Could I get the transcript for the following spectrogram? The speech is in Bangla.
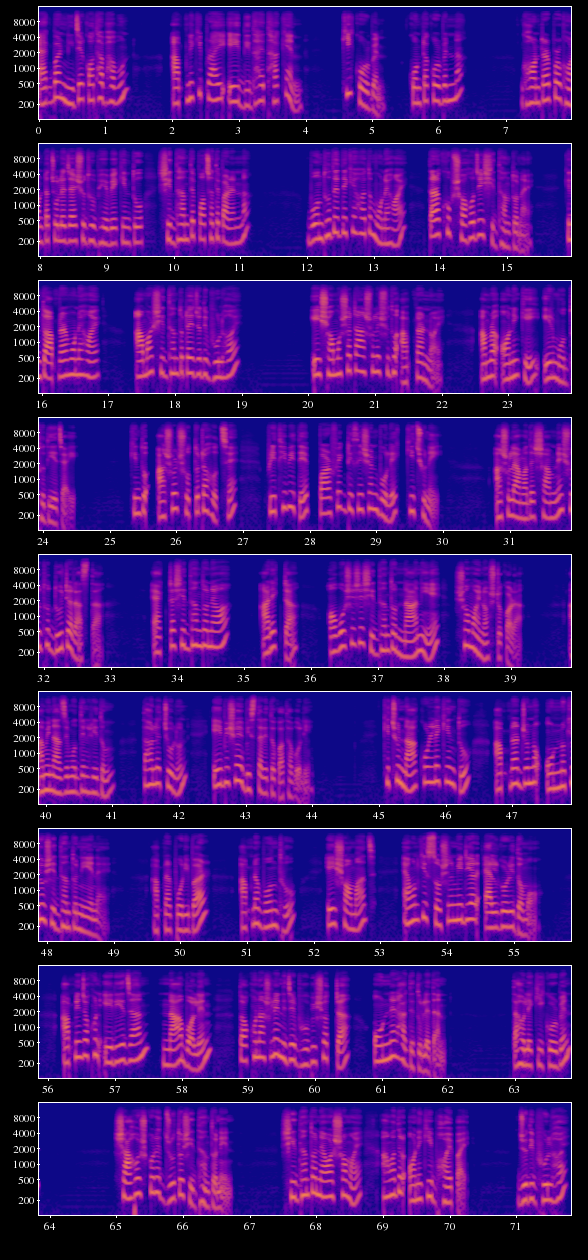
একবার নিজের কথা ভাবুন, আপনি কি প্রায় এই দ্বিধায় থাকেন? কি করবেন? কোনটা করবেন না? ঘণ্টার পর ঘণ্টা চলে যায় শুধু ভেবে কিন্তু সিদ্ধান্তে পৌঁছাতে পারেন না। বন্ধুদের দেখে হয়তো মনে হয় তারা খুব সহজেই সিদ্ধান্ত নেয়, কিন্তু আপনার মনে হয় আমার সিদ্ধান্তটাই যদি ভুল হয়? এই সমস্যাটা আসলে শুধু আপনার নয়, আমরা অনেকেই এর মধ্য দিয়ে যাই। কিন্তু আসল সত্যটা হচ্ছে পৃথিবীতে পারফেক্ট ডিসিশন বলে কিছু নেই। আসলে আমাদের সামনে শুধু দুইটা রাস্তা, একটা সিদ্ধান্ত নেওয়া, আরেকটা অবশেষে সিদ্ধান্ত না নিয়ে সময় নষ্ট করা। আমি নাজিমুদ্দিন হৃদম, তাহলে চলুন এই বিষয়ে বিস্তারিত কথা বলি। কিছু না করলে কিন্তু আপনার জন্য অন্য কেউ সিদ্ধান্ত নিয়ে নেয়। আপনার পরিবার, আপনার বন্ধু, এই সমাজ, এমনকি সোশ্যাল মিডিয়ার অ্যালগোরিদমও। আপনি যখন এড়িয়ে যান, না বলেন, তখন আসলে নিজের ভবিষ্যৎটা অন্যের হাতে তুলে দেন। তাহলে কি করবেন? সাহস করে দ্রুত সিদ্ধান্ত নিন। সিদ্ধান্ত নেওয়ার সময় আমাদের অনেকেই ভয় পায়। যদি ভুল হয়?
